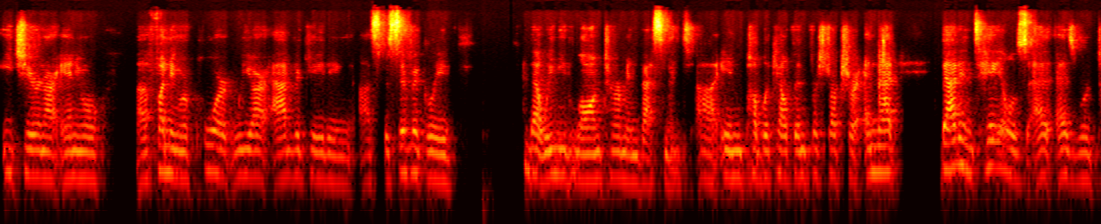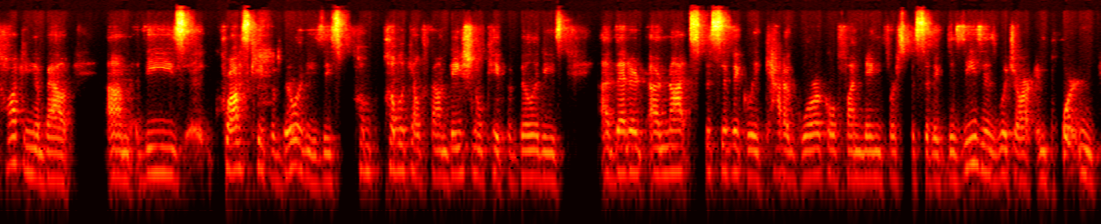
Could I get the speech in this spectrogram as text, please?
each year in our annual uh, funding report, we are advocating uh, specifically that we need long-term investment uh, in public health infrastructure, and that that entails, as, as we're talking about, um, these cross capabilities, these public health foundational capabilities uh, that are, are, not specifically categorical funding for specific diseases, which are important,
